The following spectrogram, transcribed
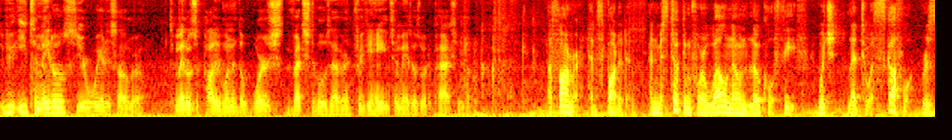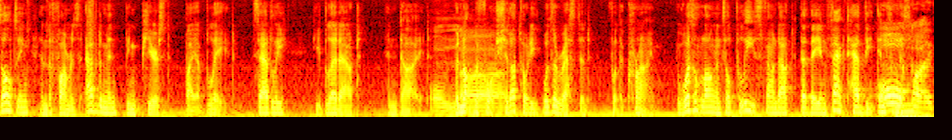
If you eat tomatoes, you're weird as hell, bro. Tomatoes are probably one of the worst vegetables ever. Freaking hate tomatoes with a passion, bro. A farmer had spotted him and mistook him for a well known local thief, which led to a scuffle, resulting in the farmer's abdomen being pierced by a blade. Sadly, he bled out and died. Oh, but not before. Shiratori was arrested for the crime. It wasn't long until police found out that they in fact had the oh infamous. Oh my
